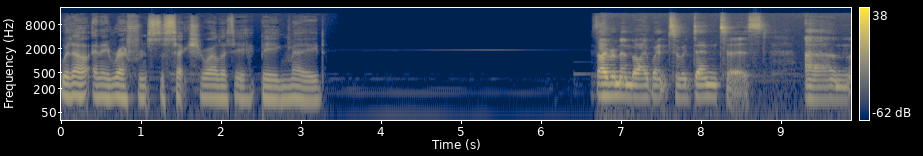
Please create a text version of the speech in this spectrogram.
without any reference to sexuality being made. I remember I went to a dentist um,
